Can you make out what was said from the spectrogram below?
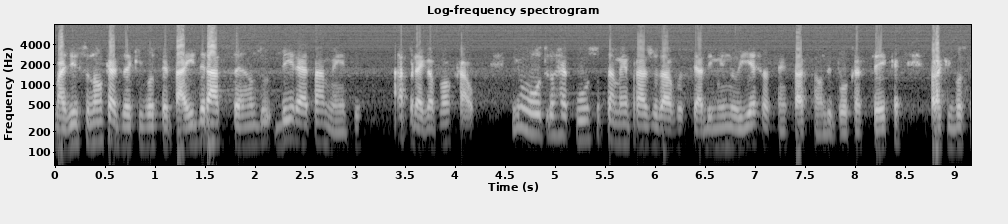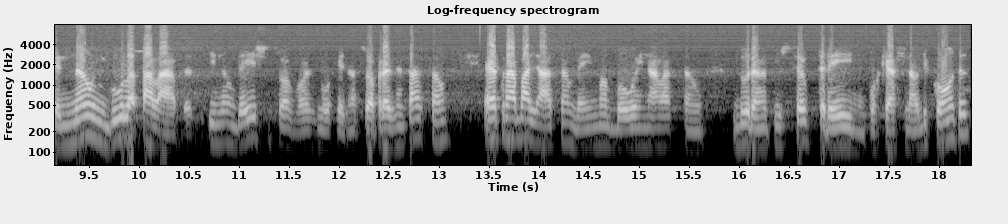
Mas isso não quer dizer que você está hidratando diretamente a prega vocal. E um outro recurso também para ajudar você a diminuir essa sensação de boca seca, para que você não engula palavras e não deixe sua voz morrer na sua apresentação, é trabalhar também uma boa inalação durante o seu treino, porque afinal de contas,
